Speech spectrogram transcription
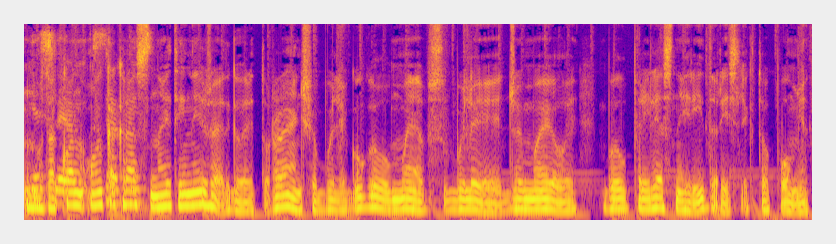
Ну, так он, он как раз на это и наезжает, говорит, раньше были Google Maps, были Gmail, был прелестный ридер, если кто помнит.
